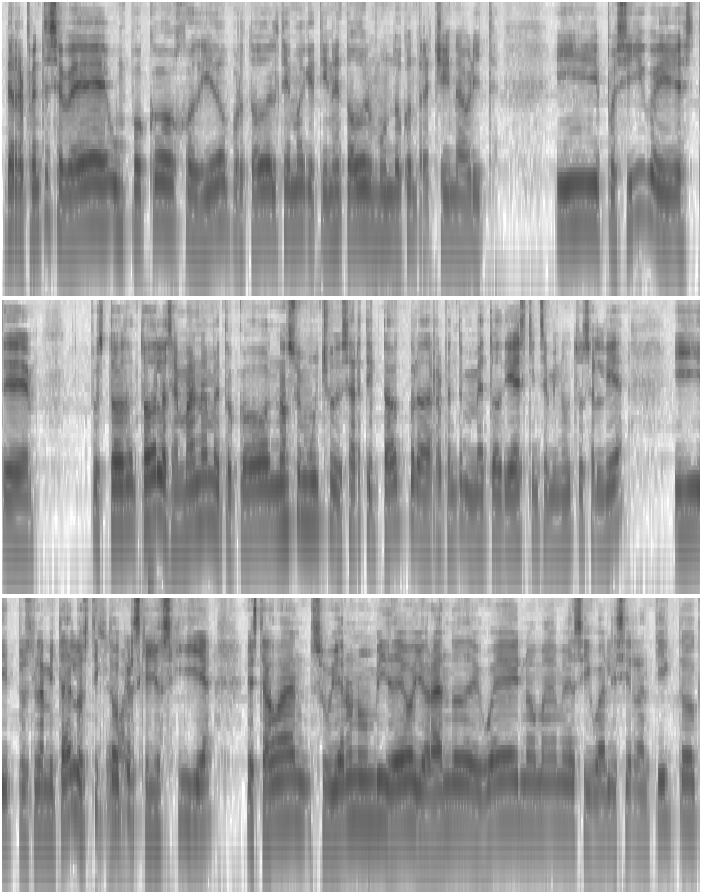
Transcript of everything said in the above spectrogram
de repente se ve un poco jodido por todo el tema que tiene todo el mundo contra China ahorita. Y pues sí, güey, este, pues toda la semana me tocó, no soy mucho de usar TikTok, pero de repente me meto 10, 15 minutos al día. Y pues la mitad de los TikTokers que yo seguía estaban, subieron un video llorando de, güey, no mames, igual y cierran TikTok,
